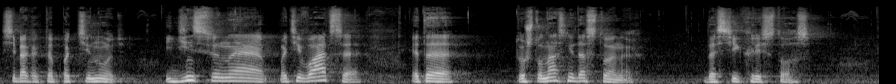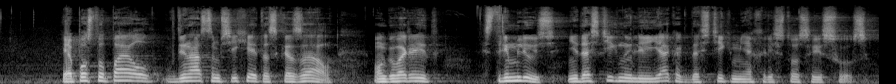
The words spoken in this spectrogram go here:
себя как-то подтянуть. Единственная мотивация – это то, что нас недостойных достиг Христос. И апостол Павел в 12 стихе это сказал. Он говорит, стремлюсь, не достигну ли я, как достиг меня Христос Иисус.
